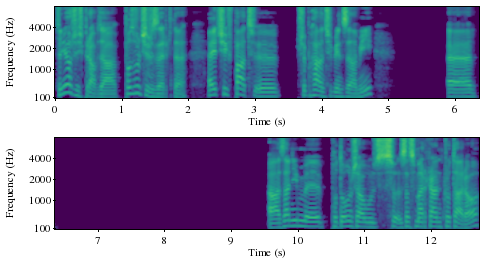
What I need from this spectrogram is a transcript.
To nie ożyć, prawda? Pozwólcie, że zerknę. Ej, czyli wpadł, yy, przepychając się między nami. E, a zanim y, podążał za smarkałem Kotaro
